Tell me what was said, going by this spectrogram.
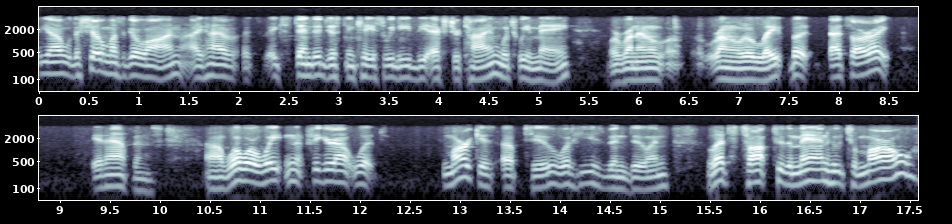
you know, the show must go on. I have extended just in case we need the extra time, which we may. We're running a, running a little late, but that's all right. It happens. Uh, while we're waiting to figure out what Mark is up to, what he's been doing, let's talk to the man who tomorrow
